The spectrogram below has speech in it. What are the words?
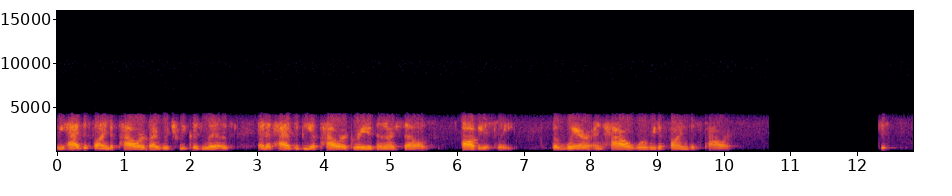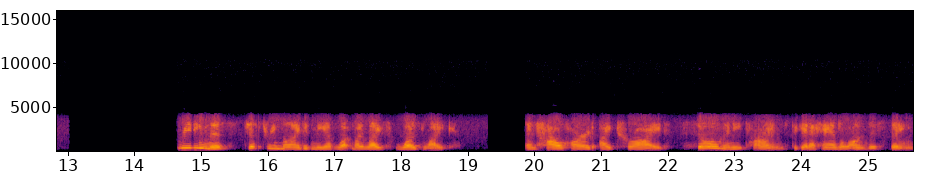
We had to find a power by which we could live, and it had to be a power greater than ourselves, obviously. But where and how were we to find this power? Just reading this just reminded me of what my life was like and how hard I tried so many times to get a handle on this thing.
